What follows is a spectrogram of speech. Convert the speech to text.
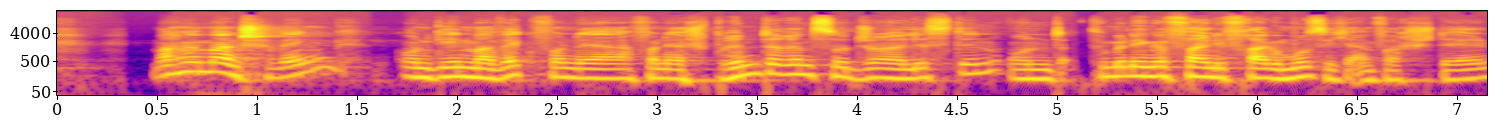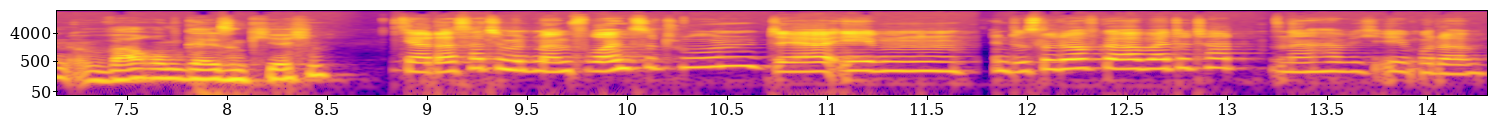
Machen wir mal einen Schwenk und gehen mal weg von der, von der Sprinterin zur Journalistin. Und tut mir den Gefallen, die Frage muss ich einfach stellen. Warum Gelsenkirchen? Ja, das hatte mit meinem Freund zu tun, der eben in Düsseldorf gearbeitet hat. Und dann habe ich eben, oder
